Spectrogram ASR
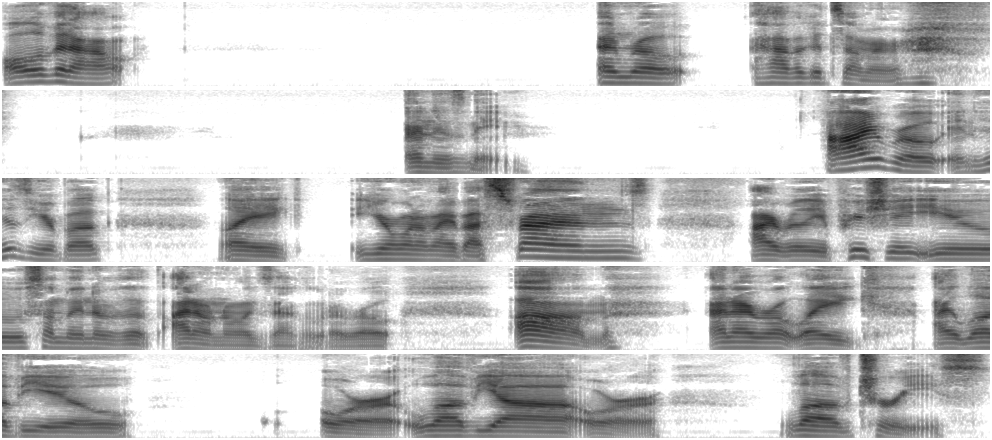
all of it out and wrote, Have a good summer. and his name. I wrote in his yearbook, like, You're one of my best friends. I really appreciate you, something of the I don't know exactly what I wrote. Um and I wrote like I love you or love ya or love trees.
